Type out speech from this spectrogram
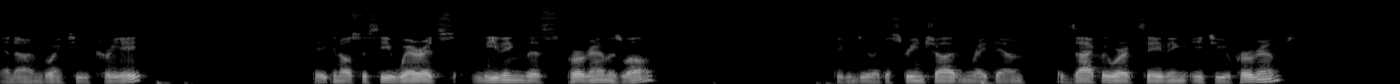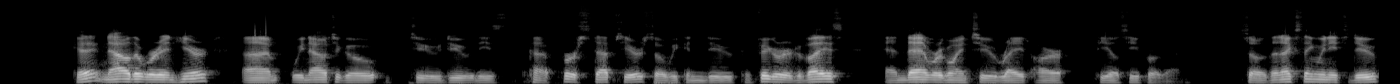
and I'm going to create. Okay, you can also see where it's leaving this program as well. So you can do like a screenshot and write down exactly where it's saving each of your programs. Okay, now that we're in here, um, we now to go to do these kind of first steps here. So we can do configure a device, and then we're going to write our PLC program. So the next thing we need to do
